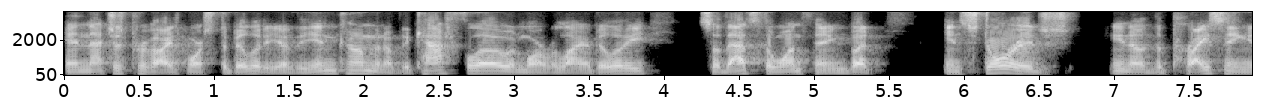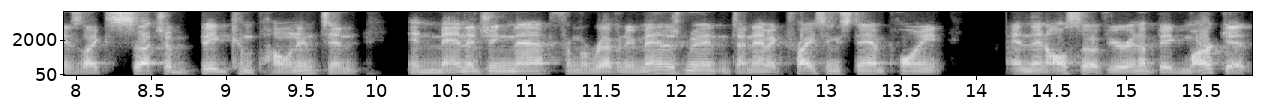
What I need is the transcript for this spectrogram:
And that just provides more stability of the income and of the cash flow and more reliability. So that's the one thing. But in storage, you know, the pricing is like such a big component and in managing that from a revenue management and dynamic pricing standpoint. And then also if you're in a big market,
